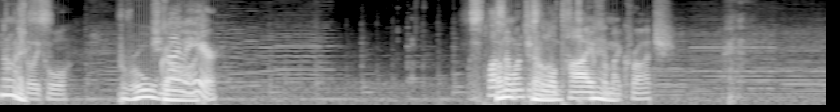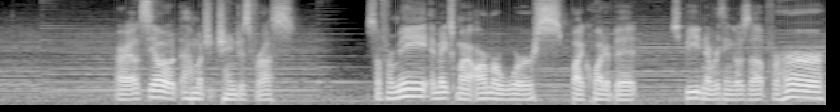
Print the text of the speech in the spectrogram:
Nice. That's really cool. She's not even here. Plus, I want this little tie for my crotch. All right, let's see how how much it changes for us. So for me, it makes my armor worse by quite a bit. Speed and everything goes up. For her,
